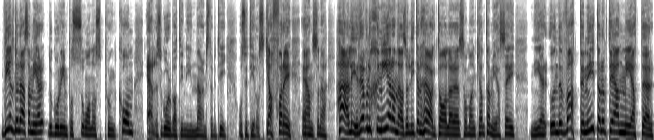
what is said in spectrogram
Vill du läsa mer, då går du in på sonos.com eller så går du bara till din närmsta butik och se till att skaffa dig en sån här härlig, revolutionerande, alltså liten högtalare som man kan ta med sig ner under vattenytan upp till en meter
